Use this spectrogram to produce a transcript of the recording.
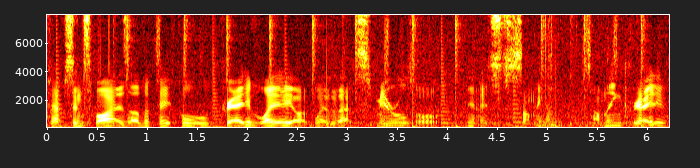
perhaps inspires other people creatively, whether that's murals or you know, it's just something, something creative.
